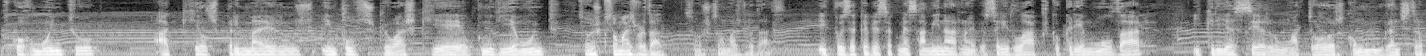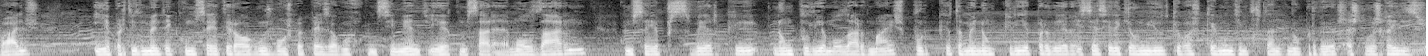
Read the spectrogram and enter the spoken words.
Recorro muito àqueles primeiros impulsos que eu acho que é o que me guia muito. São os que são mais verdade? São os que são mais verdade e depois a cabeça começa a minar, não é? Eu saí de lá porque eu queria me moldar e queria ser um ator com grandes trabalhos e a partir do momento em que comecei a ter alguns bons papéis, algum reconhecimento e a começar a moldar-me, comecei a perceber que não me podia moldar demais porque eu também não queria perder a essência daquele miúdo que eu acho que é muito importante não perder as tuas raízes.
